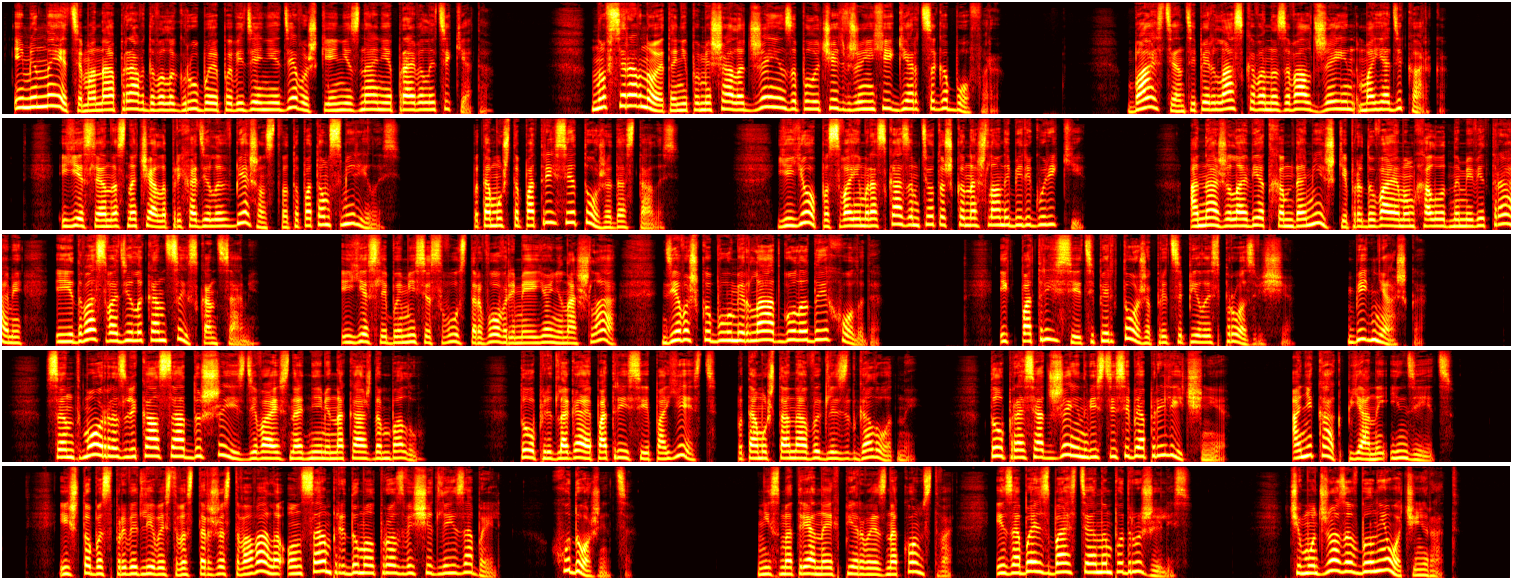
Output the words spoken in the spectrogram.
Именно этим она оправдывала грубое поведение девушки и незнание правил этикета. Но все равно это не помешало Джейн заполучить в женихи герцога Боффора. Бастиан теперь ласково называл Джейн «моя дикарка». Если она сначала приходила в бешенство, то потом смирилась, потому что Патрисия тоже досталась. Ее, по своим рассказам, тетушка нашла на берегу реки. Она жила в ветхом домишке, продуваемом холодными ветрами, и едва сводила концы с концами. И если бы миссис Вустер вовремя ее не нашла, девушка бы умерла от голода и холода. И к Патрисии теперь тоже прицепилось прозвище — «бедняжка». Сент-Мор развлекался от души, издеваясь над ними на каждом балу. То предлагая Патрисии поесть, потому что она выглядит голодной, то просят Джейн вести себя приличнее, а не как пьяный индеец. И чтобы справедливость восторжествовала, он сам придумал прозвище для Изабель — художница. Несмотря на их первое знакомство, Изабель с Бастианом подружились. Чему Джозеф был не очень рад,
